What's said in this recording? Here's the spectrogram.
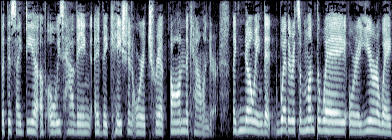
but this idea of always having a vacation or a trip on the calendar. Like knowing that whether it's a month away or a year away,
